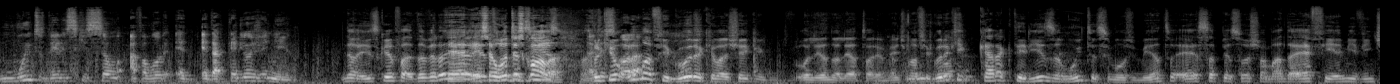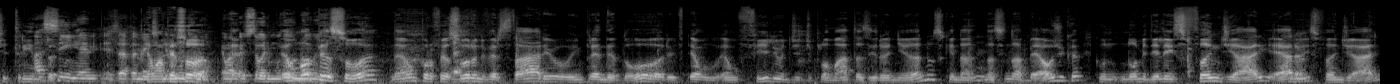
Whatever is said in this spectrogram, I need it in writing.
muitos deles que são a favor é, é da criogenia. Não, é isso que eu ia falar. Na verdade, É, essa é outra escola. isso, Porque escola. uma figura que eu achei que, olhando aleatoriamente, uma figura que caracteriza muito esse movimento é essa pessoa chamada FM 2030. Ah, sim, é, exatamente. É uma Ele pessoa. mudou. É uma pessoa, ele É mudou o uma nome. pessoa, né, um professor universitário, empreendedor, é um, é um filho de diplomatas iranianos que na, Uhum. nasceu na Bélgica. O nome dele é Esfandiari, era Uhum. Esfandiari,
